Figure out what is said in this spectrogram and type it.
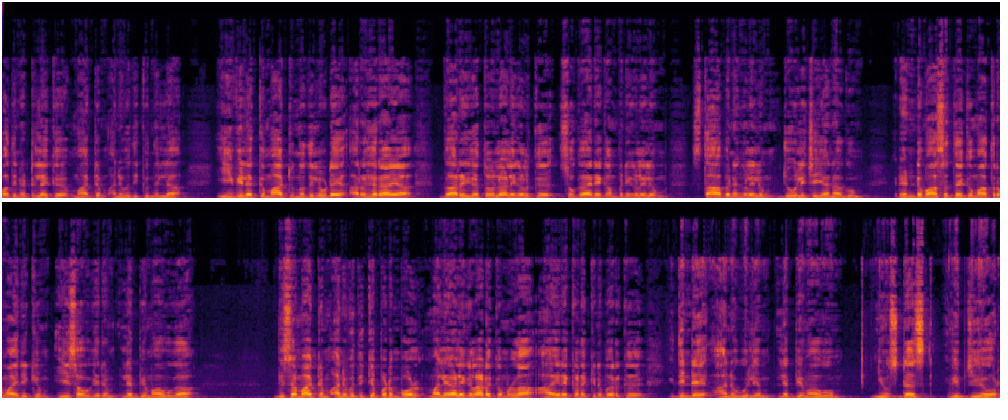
പതിനെട്ടിലേക്ക് മാറ്റം അനുവദിക്കുന്നില്ല. ഈ വിലക്ക് മാറ്റുന്നതിലൂടെ അർഹരായ ഗാർഹിക തൊഴിലാളികൾക്ക് സ്വകാര്യ കമ്പനികളിലും സ്ഥാപനങ്ങളിലും ജോലി ചെയ്യാനാകും. രണ്ട് മാസത്തേക്ക് മാത്രമായിരിക്കും ഈ സൗകര്യം ലഭ്യമാവുക. വിസ മാറ്റം അനുവദിക്കപ്പെടുമ്പോൾ മലയാളികളടക്കമുള്ള ആയിരക്കണക്കിന് പേർക്ക് ഇതിന്റെ ആനുകൂല്യം ലഭ്യമാവും. News desk VIBGYOR.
